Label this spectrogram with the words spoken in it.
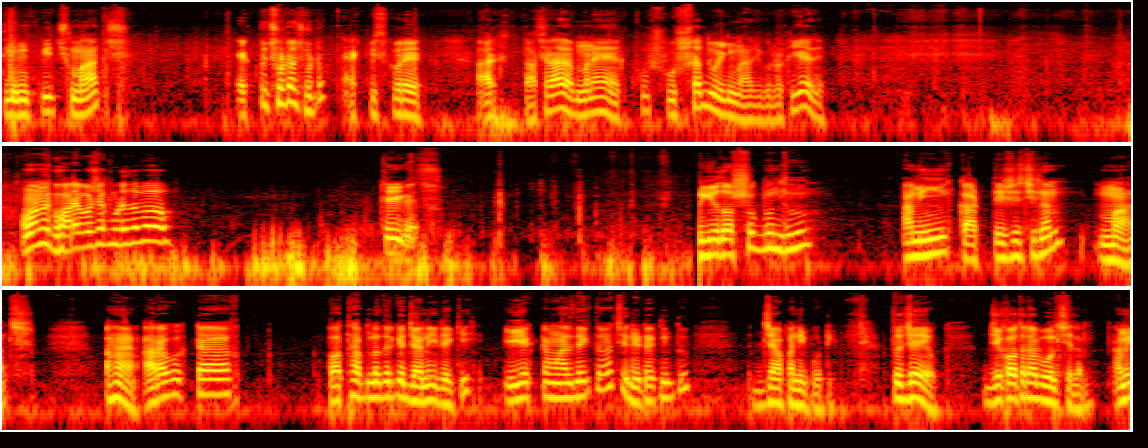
তিন পিস মাছ একটু ছোট ছোট এক পিস করে আর তাছাড়া মানে খুব সুস্বাদু এই মাছগুলো, ঠিক আছে? ও আমি ঘরে বসে কুড়ে দেবো? ঠিক আছে। প্রিয় দর্শক বন্ধু, আমি কাটতে এসেছিলাম মাছ। হ্যাঁ আরও একটা কথা আপনাদেরকে জানিয়ে রাখি এই একটা মাছ দেখতে পাচ্ছেন? এটা কিন্তু জাপানি পটি। তো যাই হোক, যে কথাটা বলছিলাম, আমি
